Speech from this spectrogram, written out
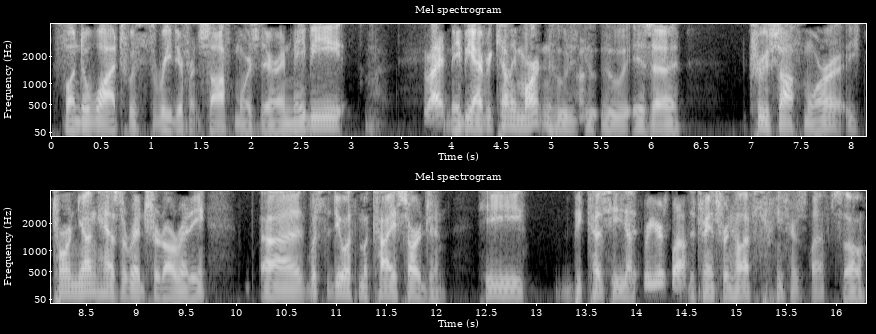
fun to watch with three different sophomores there, and maybe Right? maybe Ivory Kelly Martin, who who, who is a true sophomore. Toren Young has the red shirt already. Uh, what's the deal with Mekhi Sargent? He because he's got three years left. The transfer, and he'll have three years left. So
